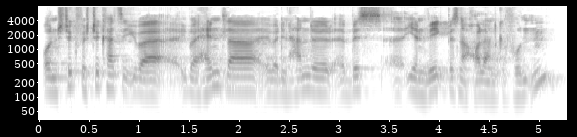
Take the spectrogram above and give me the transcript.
Und Stück für Stück hat sie über, über Händler, über den Handel äh, bis äh, ihren Weg bis nach Holland gefunden.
